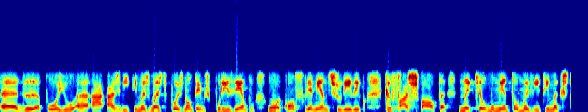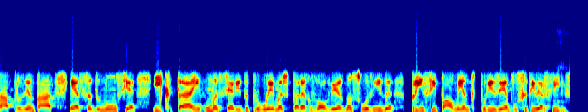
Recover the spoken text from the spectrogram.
uh, de apoio a, a, às vítimas, mas depois não temos, por exemplo, o aconselhamento jurídico que faz falta naquele momento a uma vítima que está a apresentar essa denúncia e que tem uma série de problemas para resolver na sua vida, principalmente, por exemplo, se tiver filhos.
